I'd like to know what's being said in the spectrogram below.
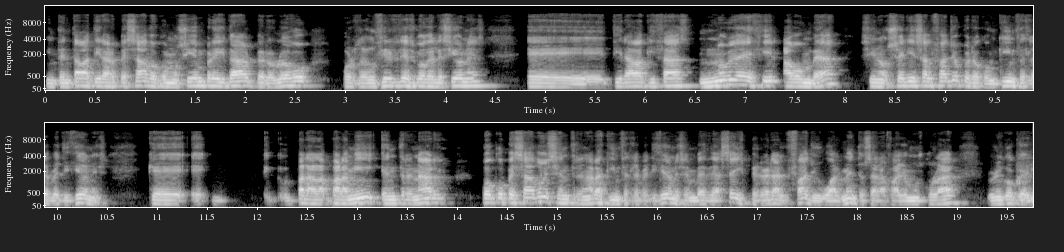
intentaba tirar pesado, como siempre y tal, pero luego, por reducir riesgo de lesiones, eh, tiraba quizás, no voy a decir a bombear, sino series al fallo, pero con 15 repeticiones. Que eh, para, para mí, entrenar poco pesado es entrenar a 15 repeticiones en vez de a 6, pero era el fallo igualmente, o sea, era fallo muscular, lo único que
